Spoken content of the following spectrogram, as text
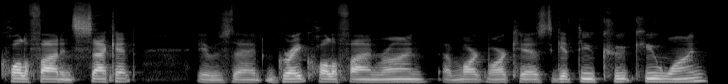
qualified in second. It was that great qualifying run of Marc Marquez to get through Q, Q1,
